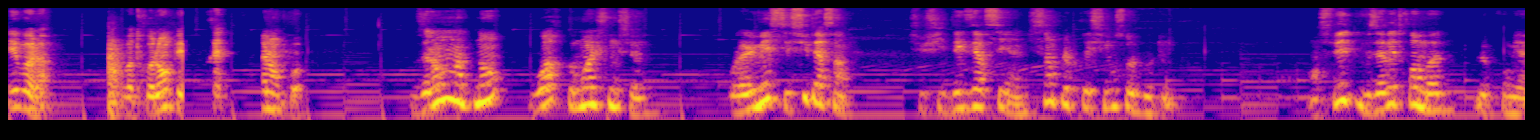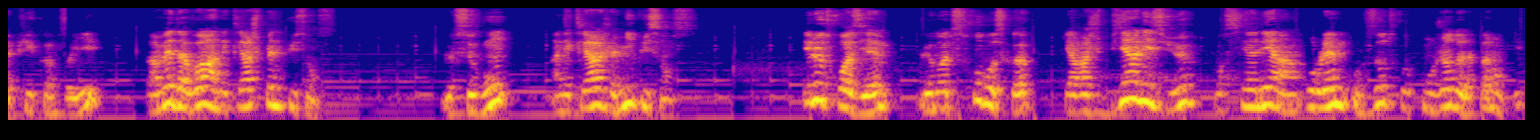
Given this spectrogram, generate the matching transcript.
Et voilà, votre lampe est prête à l'emploi. Nous allons maintenant voir comment elle fonctionne. Pour l'allumer, c'est super simple. Il suffit d'exercer une simple pression sur le bouton. Ensuite, vous avez trois modes. Le premier appuyé, comme vous voyez, permet d'avoir un éclairage pleine puissance. Le second, un éclairage à mi-puissance. Et le troisième, le mode stroboscope, qui arrache bien les yeux pour signaler un problème aux autres plongeurs de la palanquée.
